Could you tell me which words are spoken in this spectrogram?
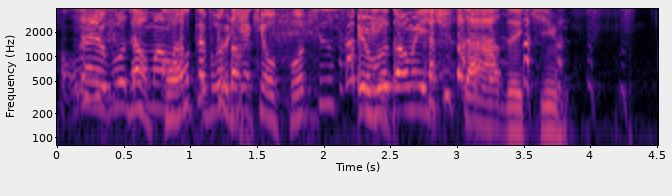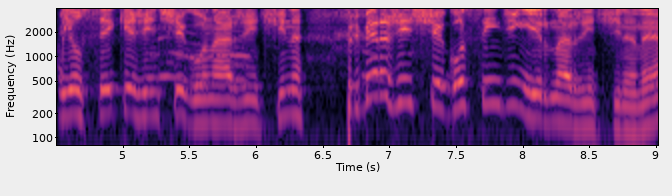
Conta. Não, eu vou dar Não, uma conta, porque o dar- dia que eu for, eu preciso saber. Eu vou dar uma editada aqui. E eu sei que a gente chegou na Argentina. Primeiro a gente chegou sem dinheiro na Argentina, né?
